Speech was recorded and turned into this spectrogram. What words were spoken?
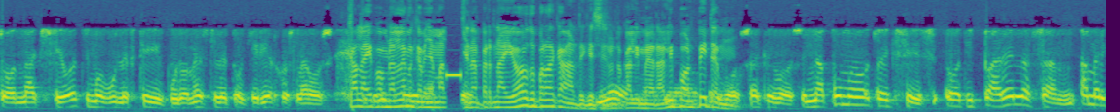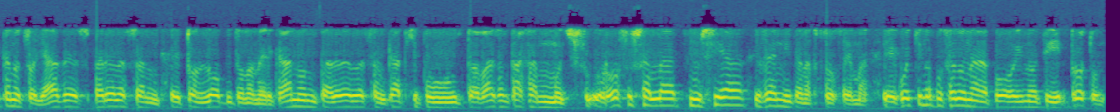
Τον αξιότιμο βουλευτή που τον έστειλε ο κυρίαρχος λαός. Καλά, είπαμε να λέμε καμιά μαλακία και να περνάει η ώρα, το παρακάνατε κι εσείς με το καλημέρα. Λοιπόν, πείτε μου. Ακριβώς. Να πούμε το εξής: Ότι παρέλασαν Αμερικανοτσολιάδες, παρέλασαν ε, τον λόμπι των Αμερικάνων, παρέλασαν κάποιοι που τα βάζαν τάχα με τους Ρώσους, αλλά στην ουσία δεν ήταν αυτό το θέμα. Εγώ εκείνο που θέλω να πω είναι ότι πρώτον,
